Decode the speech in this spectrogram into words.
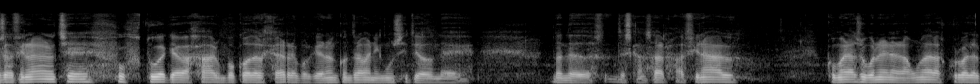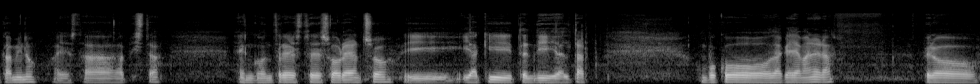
Pues al final de la noche tuve que bajar un poco del GR porque no encontraba ningún sitio donde, donde descansar. Al final, como era suponer en alguna de las curvas del camino, ahí está la pista, encontré este sobreancho y, y aquí tendí el tarp. Un poco de aquella manera, pero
